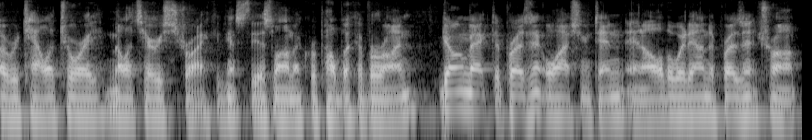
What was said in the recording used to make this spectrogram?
a retaliatory military strike against the Islamic Republic of Iran. Going back to President Washington and all the way down to President Trump,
